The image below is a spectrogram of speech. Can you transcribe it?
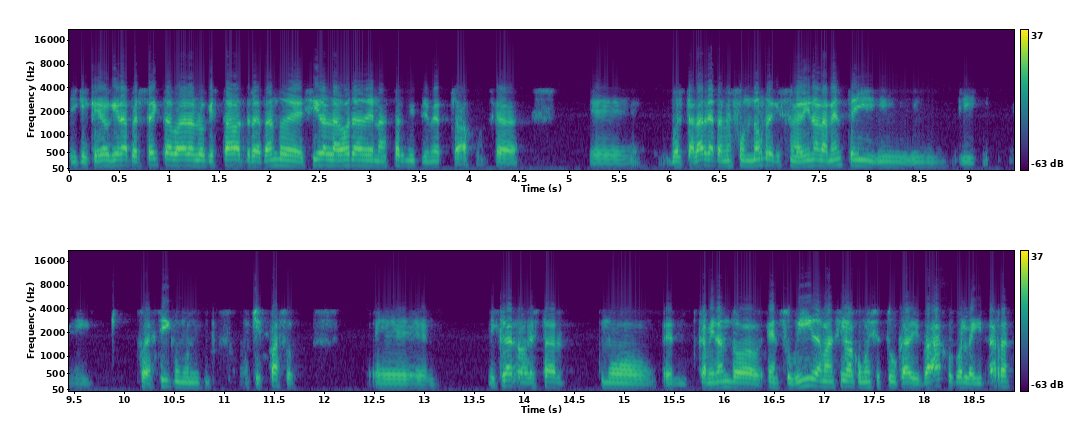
y que creo que era perfecta para lo que estaba tratando de decir a la hora de lanzar mi primer trabajo. O sea, eh, Vuelta Larga también fue un nombre que se me vino a la mente y, fue así como un, chispazo. Eh, y claro, estar como caminando en su vida, más encima como dices tú, bajo con la guitarra,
